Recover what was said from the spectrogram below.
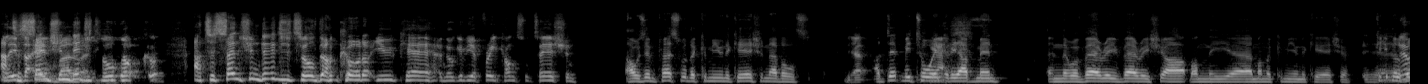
At Leave that in, by the way. ascensiondigital.co at ascensiondigital.co.uk and they'll give you a free consultation. I was impressed with the communication levels. yeah. I dipped my toe into the admin, and they were very, very sharp on the um, on the communication. Keep us No,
